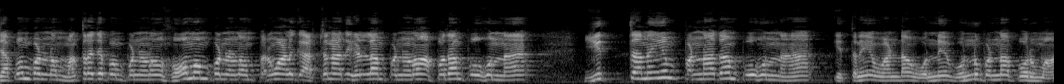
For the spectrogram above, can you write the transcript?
ஜபம் பண்ணணும் மந்திர ஜபம் பண்ணணும் ஹோமம் பண்ணணும் பெருமாளுக்கு அர்ச்சனாதிகள்லாம் பண்ணணும் அப்போதான் போகும்னா இத்தனையும் பண்ணாதான் போகும்னா இத்தனையும் வேண்டாம். ஒன்னே ஒன்று பண்ணா போருமா?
